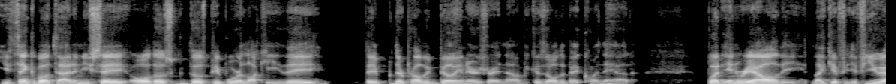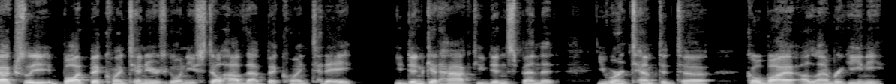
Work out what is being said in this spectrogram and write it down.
you think about that and you say, "Oh, those those people were lucky. They they they're probably billionaires right now because all the Bitcoin they had." But in reality, like if if you actually bought Bitcoin 10 years ago and you still have that Bitcoin today, you didn't get hacked, you didn't spend it, you weren't tempted to go buy a Lamborghini,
